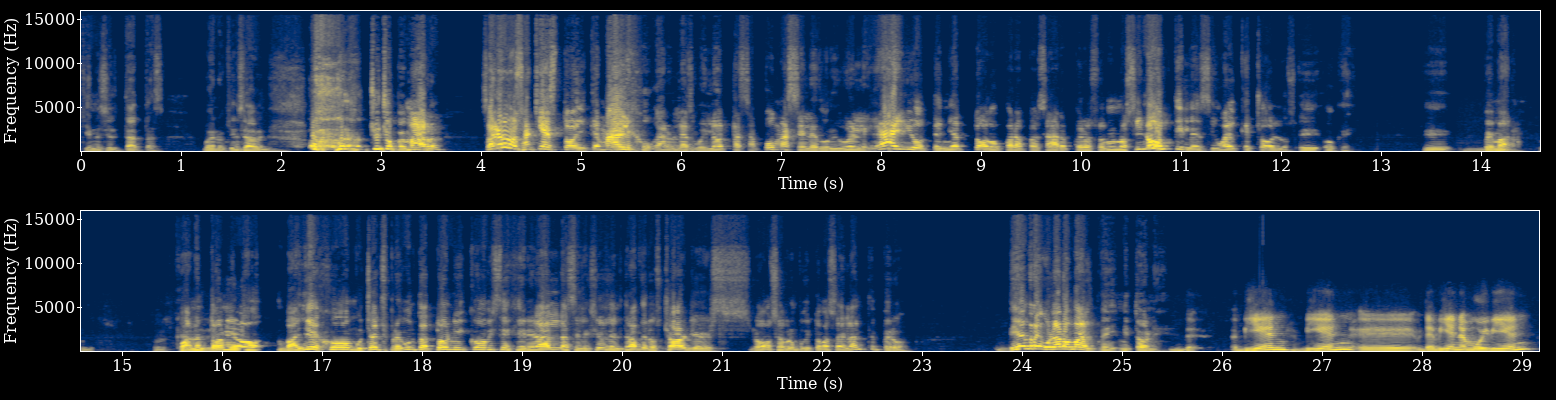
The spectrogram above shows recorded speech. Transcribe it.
¿Quién es el Tatas? Bueno, quién sabe. Chucho Pemar, saludos, aquí estoy, qué mal jugaron las huilotas, a Pumas se le duró el gallo, tenía todo para pasar, pero son unos inútiles, igual que cholos. Eh, ok, eh, Pemar. Pues, Juan Antonio Vallejo, muchachos, pregunta Tony, ¿cómo viste en general las elecciones del draft de los Chargers? Lo vamos a ver un poquito más adelante, pero ¿bien regular o mal, mi, Tony? bien, bien, eh, de bien a muy bien.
